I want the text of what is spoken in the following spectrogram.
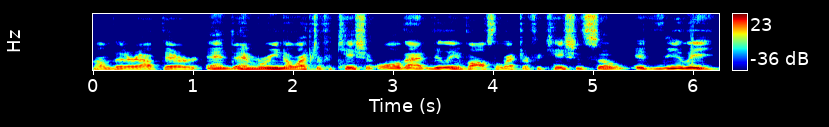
um, that are out there and, and marine electrification, all that really involves electrification. So it really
